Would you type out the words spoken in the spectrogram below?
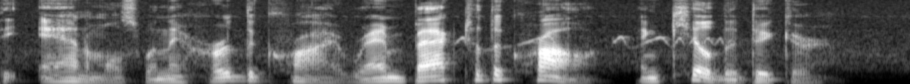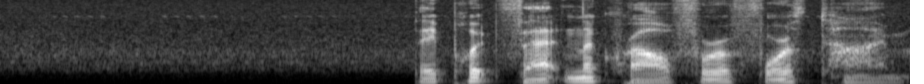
The animals, when they heard the cry, ran back to the kraal and killed the Deeker. They put fat in the kraal for a fourth time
